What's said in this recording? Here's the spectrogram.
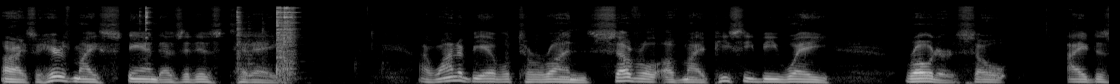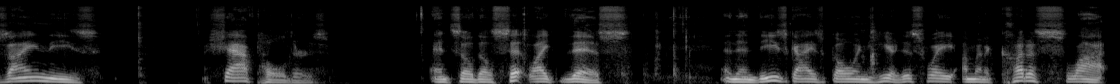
All right, so here's my stand as it is today. I want to be able to run several of my PCBWay rotors. So I designed these shaft holders. And so they'll sit like this. And then these guys go in here. This way I'm going to cut a slot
